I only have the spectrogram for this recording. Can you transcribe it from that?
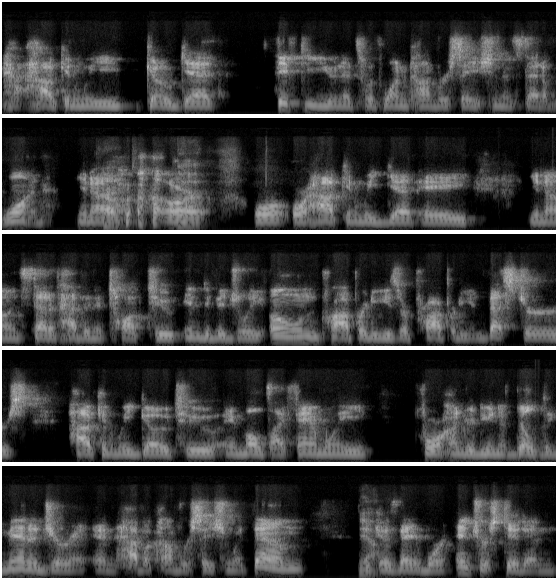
how can we go get 50 units with one conversation instead of one you know right. or yeah. or or how can we get a you know instead of having to talk to individually owned properties or property investors how can we go to a multifamily 400 unit building manager and, have a conversation with them yeah. because they were interested in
